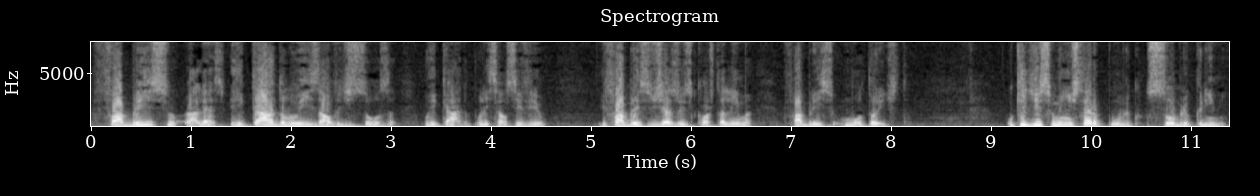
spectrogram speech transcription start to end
Fabrício, aliás, Ricardo Luiz Alves de Souza, o Ricardo, policial civil, e Fabrício de Jesus Costa Lima, Fabrício, motorista. O que disse o Ministério Público sobre o crime?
